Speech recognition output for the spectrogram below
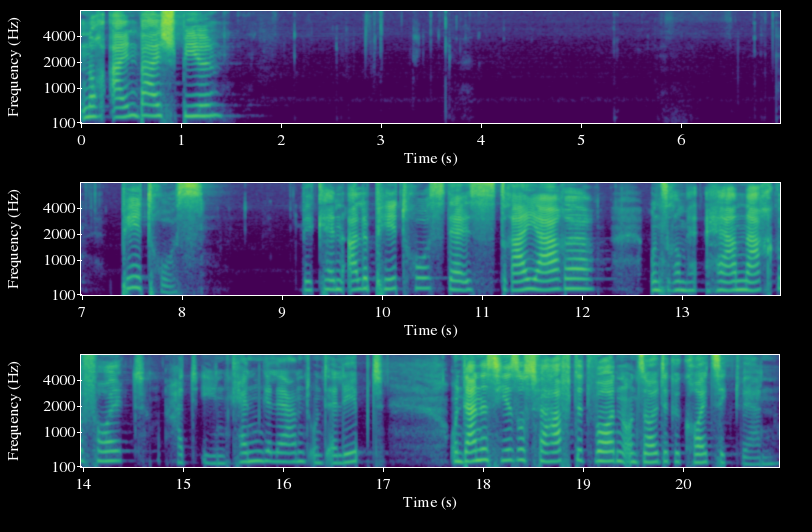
Noch ein Beispiel. Petrus. Wir kennen alle Petrus, der ist drei Jahre unserem Herrn nachgefolgt, hat ihn kennengelernt und erlebt. Und dann ist Jesus verhaftet worden und sollte gekreuzigt werden.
